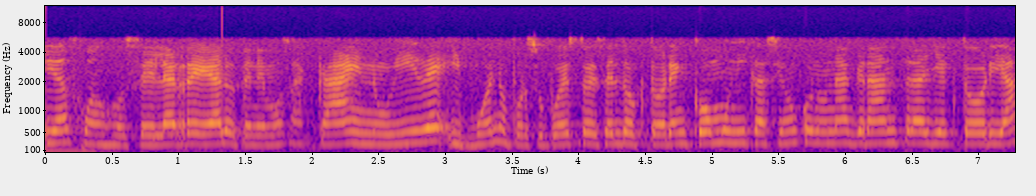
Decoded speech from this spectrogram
días, Juan José Larrea, lo tenemos acá en UIDE y bueno, por supuesto es el doctor en comunicación con una gran trayectoria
